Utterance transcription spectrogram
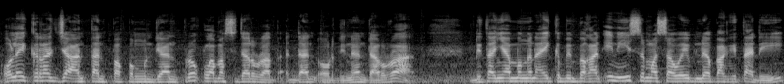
oleh kerajaan tanpa pengundian proklamasi darurat dan ordinan darurat. Ditanya mengenai kebimbangan ini semasa webinar pagi tadi,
